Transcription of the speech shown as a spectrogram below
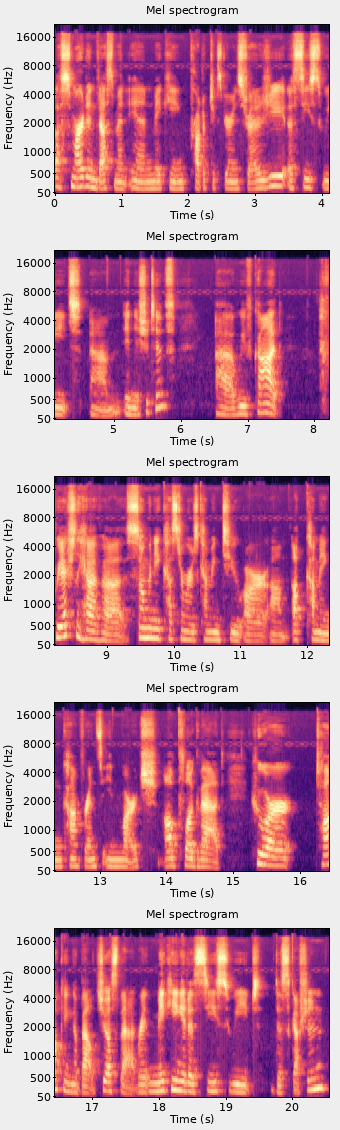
a smart investment in making product experience strategy a C suite um, initiative. Uh, we've got, we actually have uh, so many customers coming to our um, upcoming conference in March. I'll plug that, who are talking about just that, right? Making it a C suite discussion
